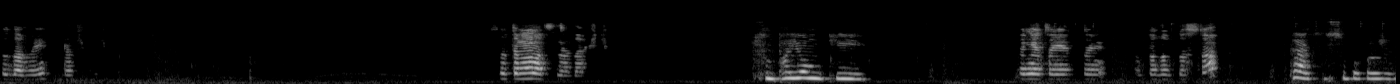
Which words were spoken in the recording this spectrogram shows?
To dawaj, proszę. Są te mocne dość. Są pająki. To nie, to nie, to nie. To to, to, to, Tak, to są pokorzy.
